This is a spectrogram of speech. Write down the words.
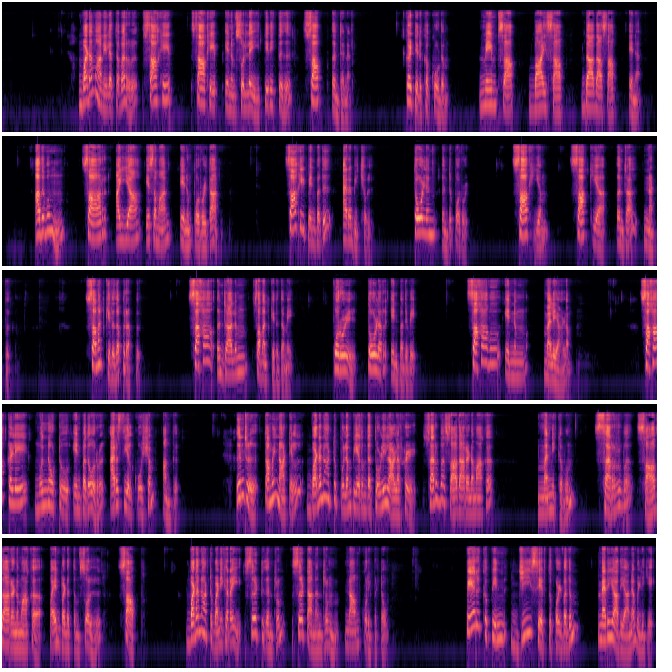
வடமாநிலத்தவர் சாஹேப் சாஹேப் எனும் சொல்லை திரித்து சாப் என்றனர். கேட்டிருக்கக்கூடும் மேம் சாப் பாய் சாப் தாதா சாப் என. அதுவும் சார் ஐயா எசமான் எனும் பொருள்தான். சாஹிப் என்பது அரபி சொல் தோழன் என்று பொருள். சாகியம் சாக்கியா என்றால் நட்பு. சமற்கிருத பிறப்பு. சகா என்றாலும் சமற்கிருதமே பொருள் தோழர் என்பதுவே. சகாவு என்னும் மலையாளம். சகாக்களே முன்னோட்டு என்பதோர் அரசியல் கோஷம் அங்கு. இன்று தமிழ்நாட்டில் வடநாட்டு புலம்பெயர்ந்த தொழிலாளர்கள் சர்வ சாதாரணமாக மன்னிக்கவும் சர்வ சாதாரணமாக பயன்படுத்தும் சொல் சாப். வடநாட்டு வணிகரை சேட்டு என்றும் சேட்டான் என்றும் நாம் குறிப்பிட்டோம். பேருக்கு பின் ஜி சேர்த்துக் கொள்வதும் மரியாதையான விழியே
